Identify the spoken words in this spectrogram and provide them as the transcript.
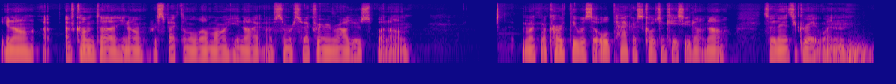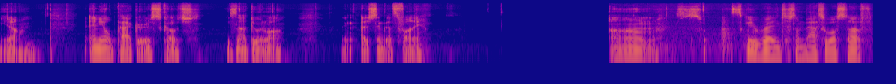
you know, I, have come to, you know, respect them a little more. You know, I have some respect for Aaron Rodgers, but um Mike McCarthy was the old Packers coach in case you don't know. So I think it's great when, you know, any old Packers coach is not doing well. I just think that's funny. Um, so let's get right into some basketball stuff.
